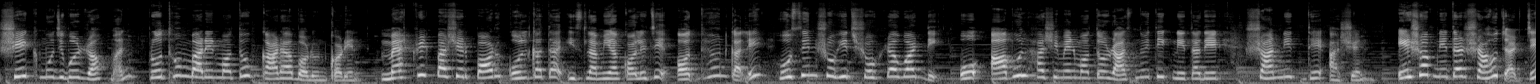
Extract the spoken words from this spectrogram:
শেখ মুজিবুর রহমান প্রথমবারের মতো কারাবরণ করেন। ম্যাট্রিক পাশের পর কলকাতা ইসলামিয়া কলেজে অধ্যয়নকালে হোসেন শহীদ সোহরাওয়ার্দী ও আবুল হাসিমের মতো রাজনৈতিক নেতাদের সান্নিধ্যে আসেন। এসব নেতার সাহচর্যে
